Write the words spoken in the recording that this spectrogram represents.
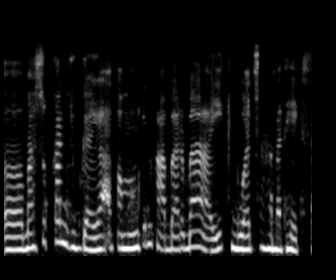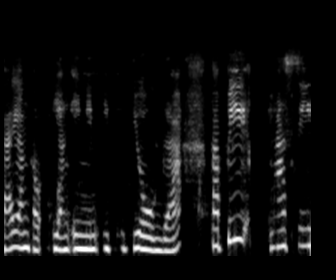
uh, masukan juga ya atau mungkin kabar baik buat sahabat Hexa yang yang ingin ikut yoga tapi masih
